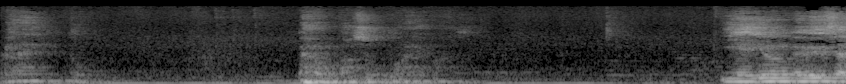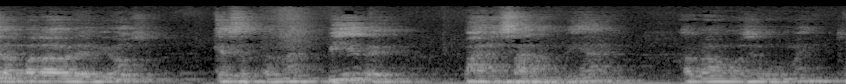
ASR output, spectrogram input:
recto, pero pasó pruebas. Y ahí donde dice la palabra de Dios que Satanás pide para zarandear. Hablamos en un momento.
